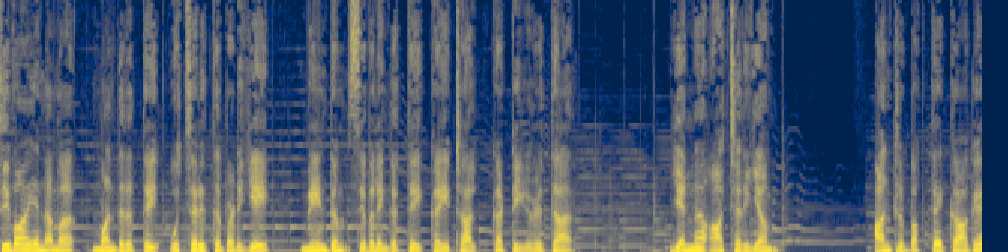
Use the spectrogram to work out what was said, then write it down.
சிவாய நம மந்திரத்தை உச்சரித்தபடியே மீண்டும் சிவலிங்கத்தை கயிற்றால் கட்டி இழுத்தார். என்ன ஆச்சரியம்? அன்று பக்தைக்காக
